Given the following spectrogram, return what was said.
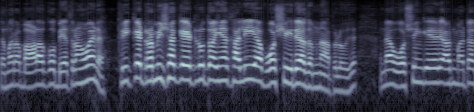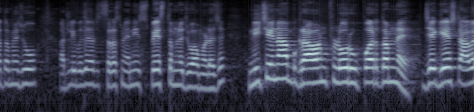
તમારા બાળકો બે ત્રણ હોય ને, ક્રિકેટ રમી શકે એટલું તો અહીંયા ખાલી આ વોશ એરિયા તમને આપેલો છે. અને આ વોશિંગ એરિયા માટે તમે જુઓ, આટલી બધી સરસ એની સ્પેસ તમને જોવા મળે છે. નીચેના ગ્રાઉન્ડ ફ્લોર ઉપર તમને જે ગેસ્ટ આવે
